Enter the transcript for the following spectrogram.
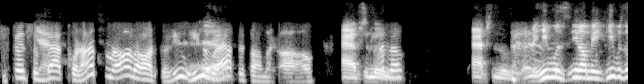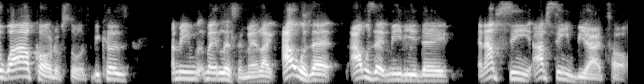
defensive yeah. backcourt. I remember all the articles. He he was yeah. after. I'm like oh. Absolutely. Absolutely. I mean, he was, you know, I mean, he was a wild card of sorts because, I mean, man, listen, man, like I was at, I was at media day, and I've seen, I've seen Bi talk.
